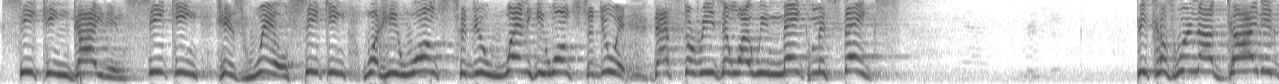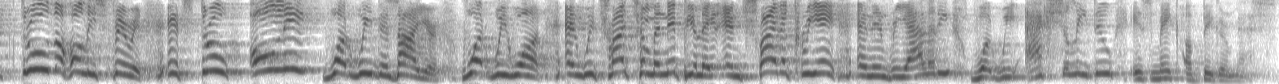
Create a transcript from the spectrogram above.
seeking guidance, seeking his will, seeking what he wants to do when he wants to do it. That's the reason why we make mistakes. Because we're not guided through the Holy Spirit. It's through only what we desire, what we want. And we try to manipulate and try to create. And in reality, what we actually do is make a bigger mess.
